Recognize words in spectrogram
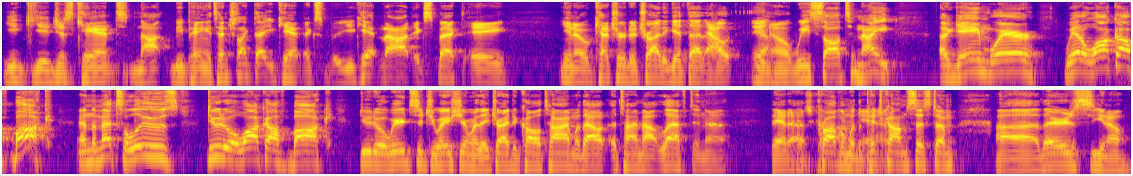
You you just can't not be paying attention like that. You can't ex- you can't not expect a you know catcher to try to get that out. Yeah. You know, we saw tonight a game where we had a walk off balk, and the Mets lose due to a walk off balk due to a weird situation where they tried to call time without a timeout left, and uh they had a Pitch problem com, with the yeah. pitch com system. Uh, there's you know.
